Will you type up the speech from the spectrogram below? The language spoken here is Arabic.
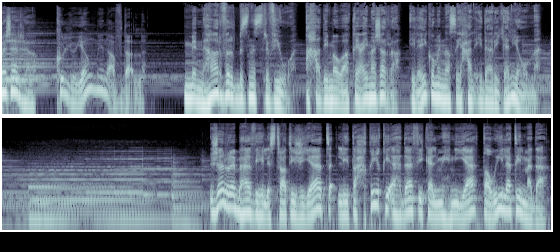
مجرة كل يوم أفضل. من Harvard Business Review أحد مواقع مجرة. إليكم النصيحة الإدارية اليوم. جرب هذه الاستراتيجيات لتحقيق أهدافك المهنية طويلة المدى.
